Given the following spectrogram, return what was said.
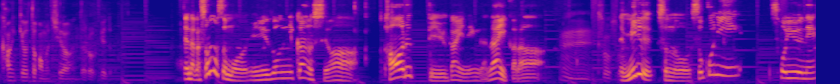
環境とかも違うんだろうけど。で、だからそもそもユニゾンに関しては、変わるっていう概念がないから、うんうん、そうそう。で見る、その、そこに、そういうね、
